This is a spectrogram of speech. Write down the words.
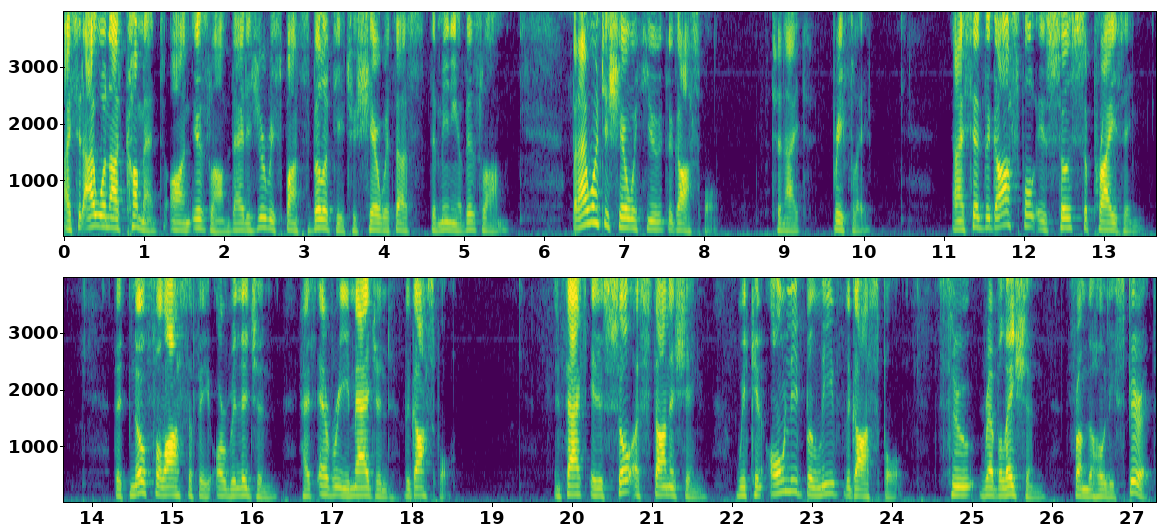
I said, I will not comment on Islam. That is your responsibility to share with us the meaning of Islam. But I want to share with you the gospel tonight, briefly. And I said the gospel is so surprising that no philosophy or religion has ever imagined the gospel. In fact, it is so astonishing, we can only believe the gospel through revelation from the Holy Spirit.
